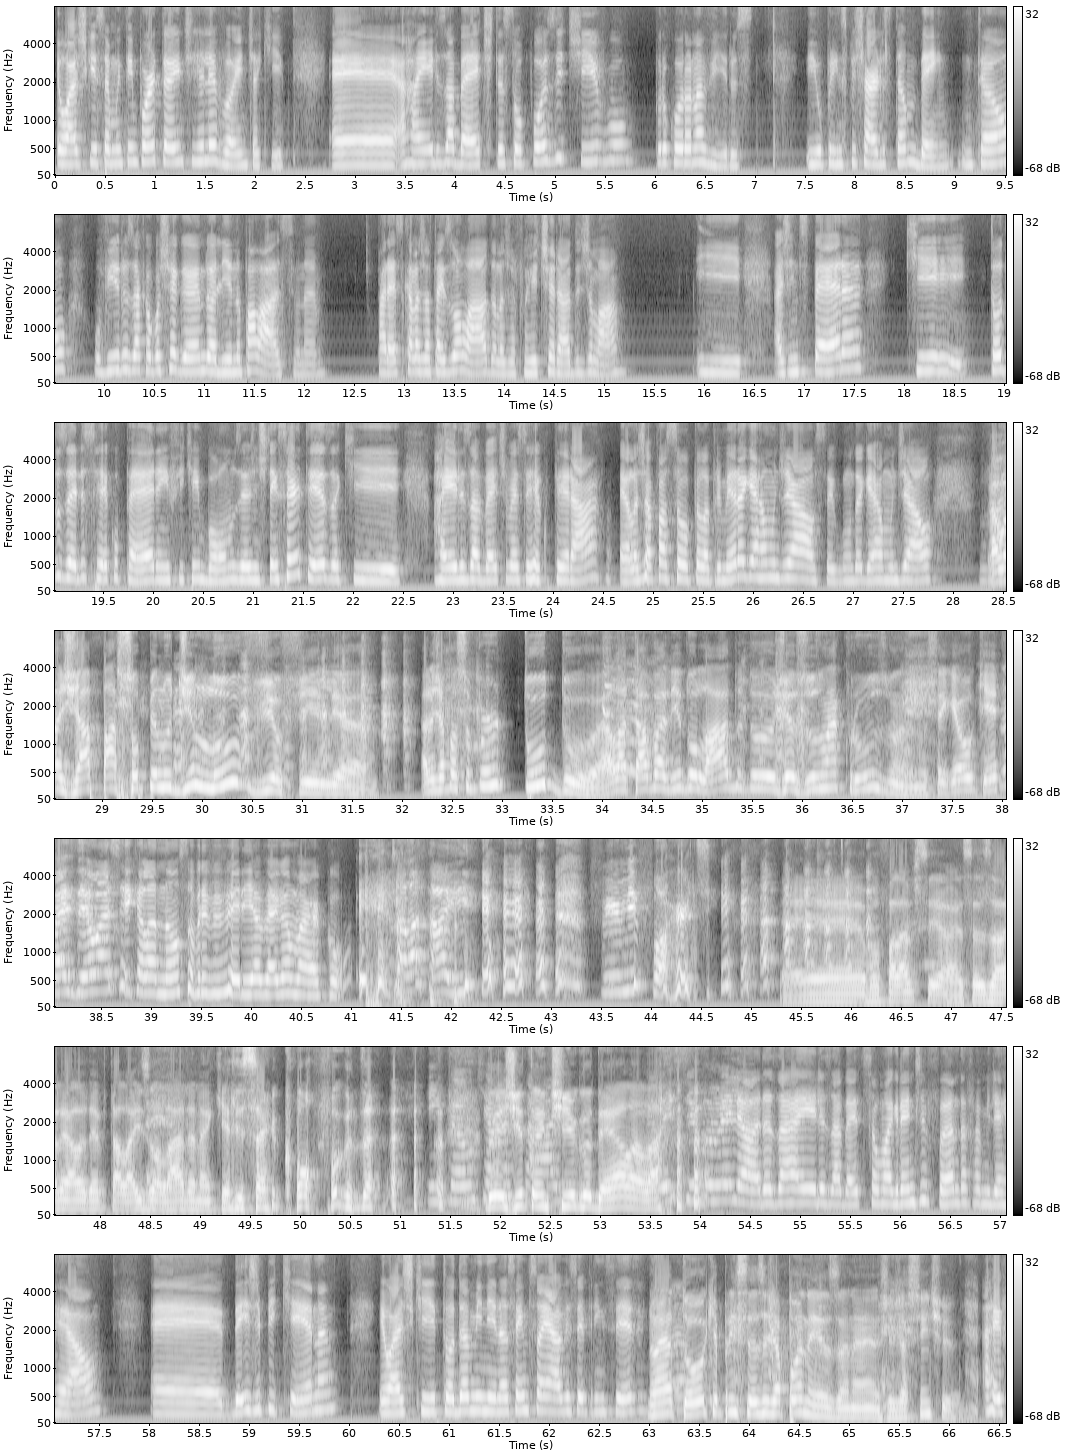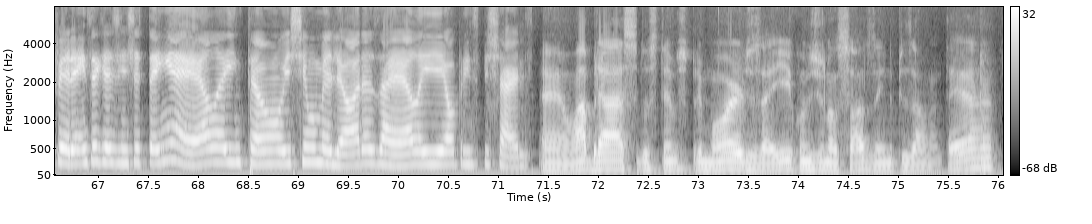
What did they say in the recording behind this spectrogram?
eu acho que isso é muito importante e relevante aqui. É, a Rainha Elizabeth testou positivo para o coronavírus. E o príncipe Charles também. Então, o vírus acabou chegando ali no palácio, né? Parece que ela já está isolada, ela já foi retirada de lá. E a gente espera que, todos eles se recuperem e fiquem bons. E a gente tem certeza que a Rainha Elizabeth vai se recuperar. Ela já passou pela Primeira Guerra Mundial, Segunda Guerra Mundial. Ela já passou pelo dilúvio, filha. Ela já passou por tudo. Ela tava ali do lado do Jesus na cruz, mano. Você quer o quê? Mas eu achei que ela não sobreviveria a Meghan Markle. ela tá aí. Firme e forte. É, vou falar pra você, ó. Essas horas ela deve estar tá lá isolada naquele sarcófago da, então, do Egito Antigo dela lá. Eu estimo melhoras. A Rainha Elizabeth, sou uma grande fã da família real. É, desde pequena. Eu acho que toda menina sempre sonhava em ser princesa. Então Não é à toa que é princesa japonesa, né? Você já sentiu. A referência que a gente tem é ela, então eu estimo melhoras a ela e ao príncipe Charles. É, um abraço dos tempos primórdios aí, quando os dinossauros ainda pisavam na Terra.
